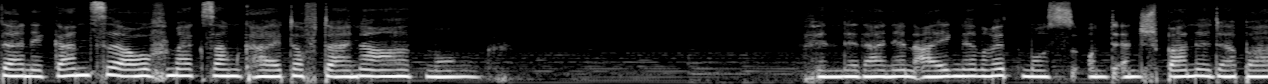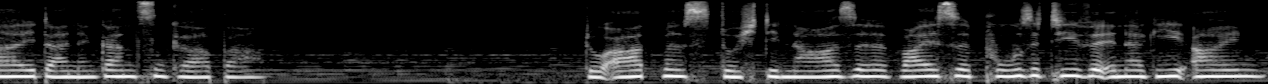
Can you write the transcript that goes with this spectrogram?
deine ganze Aufmerksamkeit auf deine Atmung. Finde deinen eigenen Rhythmus und entspanne dabei deinen ganzen Körper. Du atmest durch die Nase weiße positive Energie ein,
